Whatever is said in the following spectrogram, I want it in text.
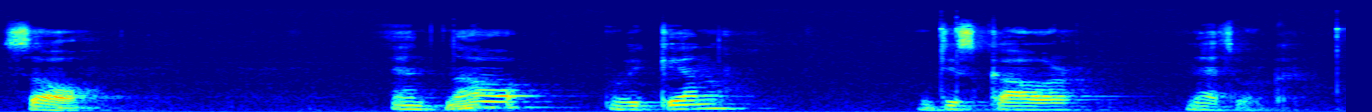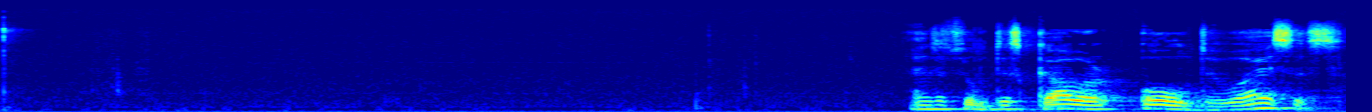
so and now we can discover network. And it will discover all devices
